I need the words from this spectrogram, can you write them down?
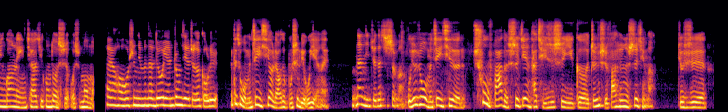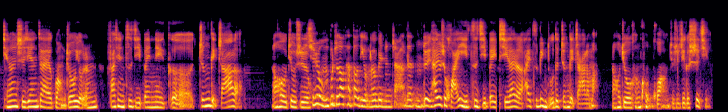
欢迎光临七幺七工作室，我是默默。大家好，我是你们的留言终结者狗绿。但是我们这一期要聊的不是留言，哎，那你觉得是什么？我就说我们这一期的触发的事件，它其实是一个真实发生的事情嘛。就是前段时间在广州，有人发现自己被那个针给扎了，然后就是其实我们不知道他到底有没有被针扎但，嗯，对他就是怀疑自己被携带了艾滋病毒的针给扎了嘛，然后就很恐慌，就是这个事情。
